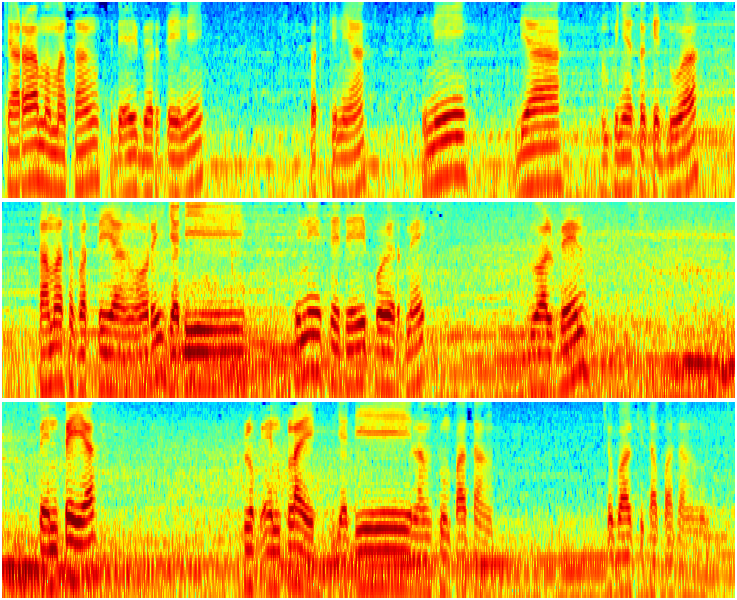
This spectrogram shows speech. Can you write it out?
cara memasang CDI BRT ini seperti ini ya ini dia mempunyai soket dua sama seperti yang ori. Jadi ini CD Power Max dual band PNP ya plug and play. Jadi langsung pasang. Coba kita pasang dulu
